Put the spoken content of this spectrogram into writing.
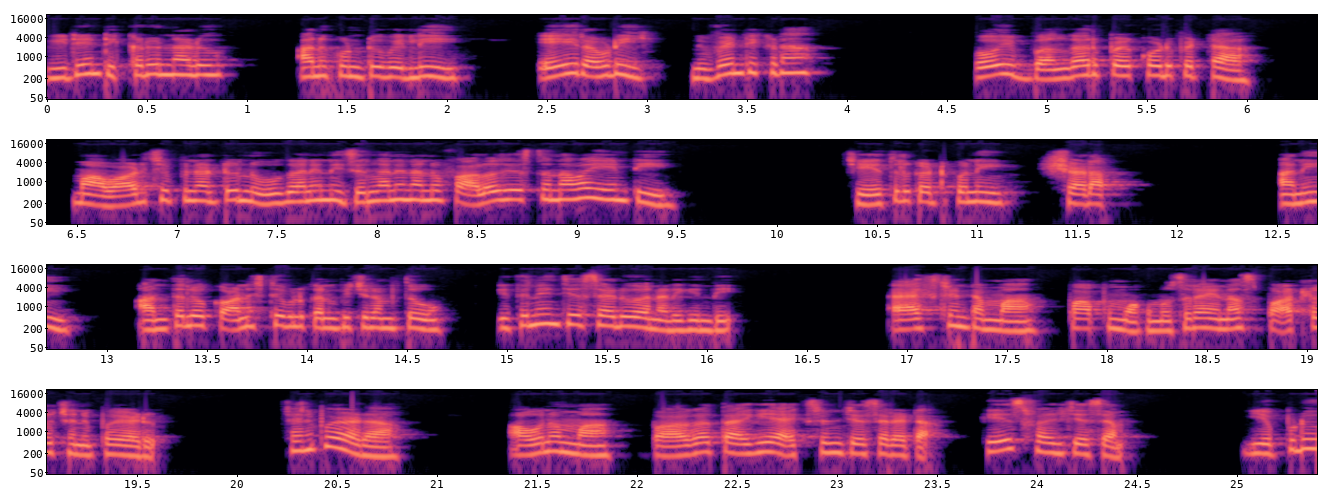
వీడేంటి ఇక్కడున్నాడు? అనుకుంటూ వెళ్ళి ఏయ్ రౌడీ నువ్వేంటిక్కడ? ఓయ్ బంగారు పెక్కోడి పెట్టా. మా వాడు చెప్పినట్టు నువ్వుగాని నిజంగానే నన్ను ఫాలో చేస్తున్నావా ఏంటి? చేతులు కట్టుకొని షడప్ అని అంతలో కానిస్టేబుల్ కనిపించడంతో ఇతనేం చేశాడు అని అడిగింది. యాక్సిడెంట్ అమ్మా పాపం ఒక ముసలాయన స్పాట్లో చనిపోయాడు. చనిపోయాడా? అవునమ్మా బాగా తాగి యాక్సిడెంట్ చేశాడట. కేసు ఫైల్ చేశాం. ఎప్పుడు?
